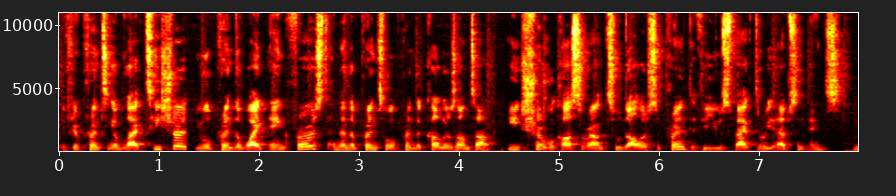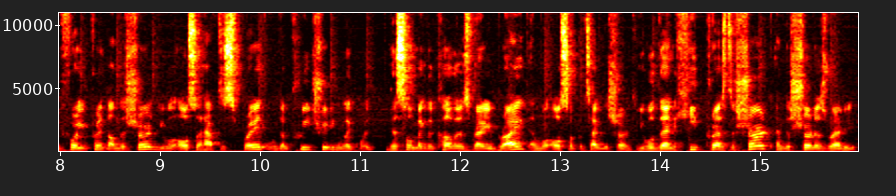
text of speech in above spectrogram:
If you're printing a black t-shirt, you will print the white ink first and then the printer will print the colors on top. Each shirt will cost around $2 to print if you use factory Epson inks. Before you print on the shirt, you will also have to spray it with a pre-treating liquid. This will make the colors very bright and will also protect the shirt. You will then heat press the shirt and the shirt is ready.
